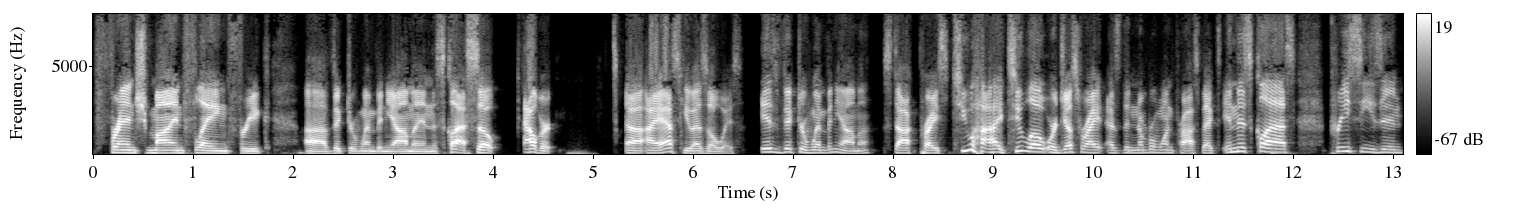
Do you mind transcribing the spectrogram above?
French mind flaying freak, uh, Victor Wembanyama in this class. So, Albert, uh, I ask you, as always, is Victor Wembanyama stock price too high, too low, or just right as the number one prospect in this class preseason?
